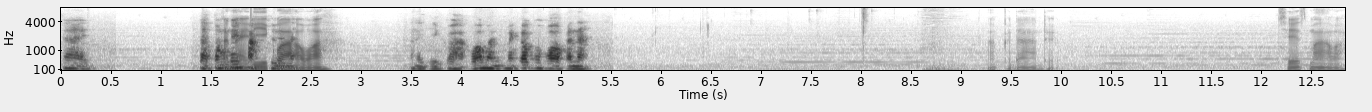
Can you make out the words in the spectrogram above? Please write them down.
ใช่ แต่ต้องอันได้ไหนปักดีคืกนว่าอะวะ อันไหนดีกว่าเพราะว่ามันมันก็พอๆกันนะ สมาวะ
